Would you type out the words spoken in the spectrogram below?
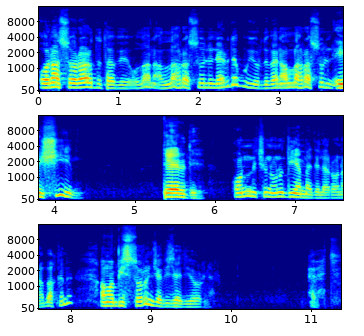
Ona sorardı tabii, ulan Allah Resulü nerede buyurdu? Ben Allah Resulü'nün eşiyim derdi. Onun için onu diyemediler ona bakın. Ama biz sorunca bize diyorlar. Evet.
